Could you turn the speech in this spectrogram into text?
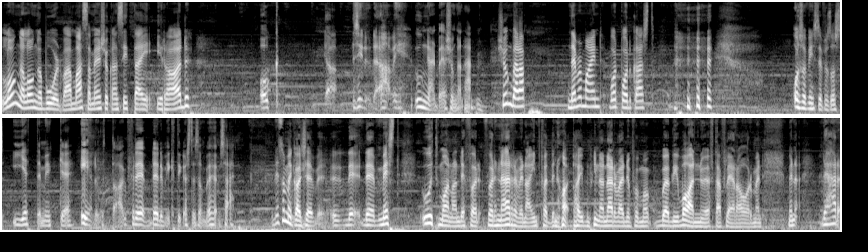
långa, långa bord var massa människor kan sitta i, i rad. Och ja, ser du, där har vi Ungern börjar sjunga det här. Sjung bara. Never mind, vår podcast. Och så finns det förstås jättemycket eluttag, för det, det är det viktigaste som behövs här. Det som är kanske eh, det, det mest utmanande för, för nerverna, inte för att det har tagit mina nerver, för man börjar bli van nu efter flera år, men, men det här,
